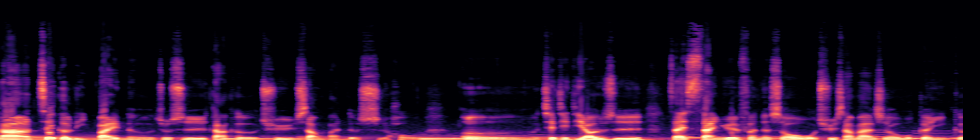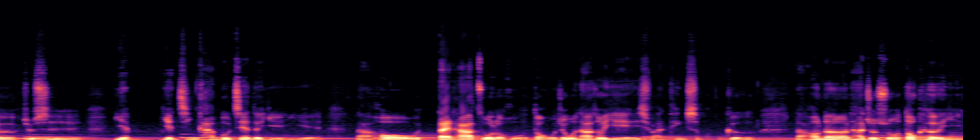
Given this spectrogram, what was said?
那这个礼拜呢，就是大可去上班的时候，呃，前景提到就是在三月份的时候，我去上班的时候，我跟一个就是眼眼睛看不见的爷爷，然后我带他做了活动，我就问他说：“爷爷喜欢听什么歌？”然后呢，他就说都可以。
